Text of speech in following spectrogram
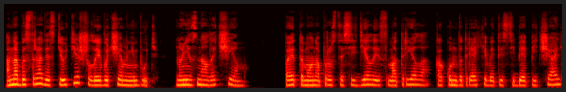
Она бы с радостью утешила его чем-нибудь, но не знала, чем. Поэтому она просто сидела и смотрела, как он вытряхивает из себя печаль,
